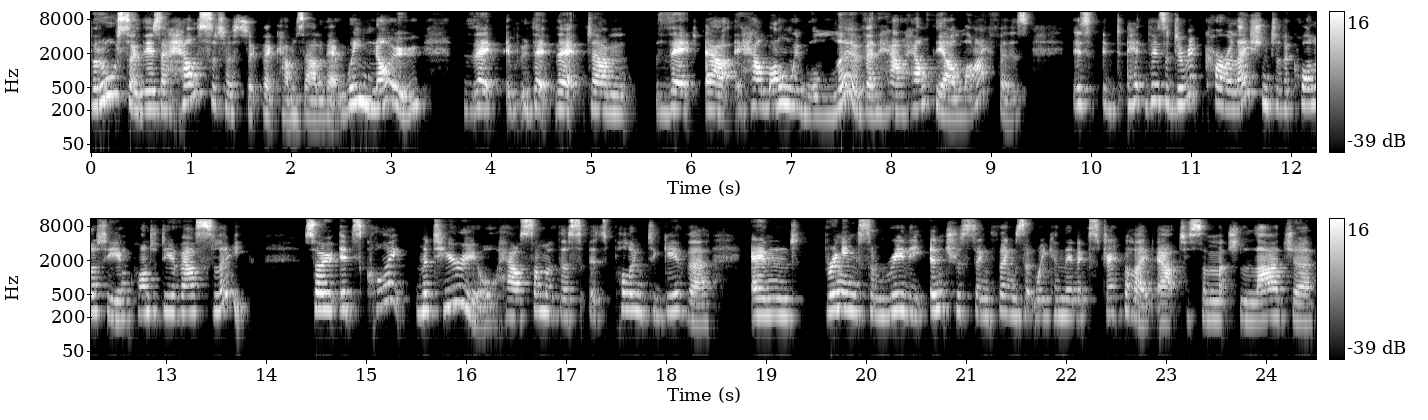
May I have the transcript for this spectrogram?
But also, there's a health statistic that comes out of that. We know that that that um, that our how long we will live and how healthy our life is is there's a direct correlation to the quality and quantity of our sleep. So it's quite material how some of this is pulling together and bringing some really interesting things that we can then extrapolate out to some much larger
